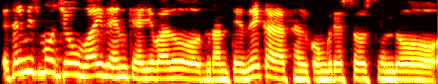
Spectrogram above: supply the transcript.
Es el mismo Joe Biden que ha llevado durante décadas en el Congreso siendo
